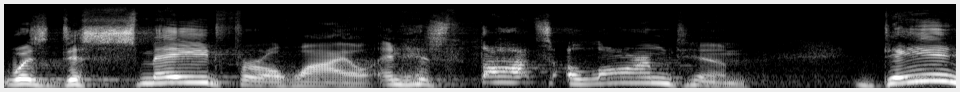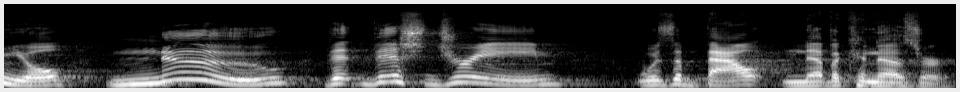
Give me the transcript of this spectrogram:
was dismayed for a while and his thoughts alarmed him. Daniel knew that this dream was about Nebuchadnezzar.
